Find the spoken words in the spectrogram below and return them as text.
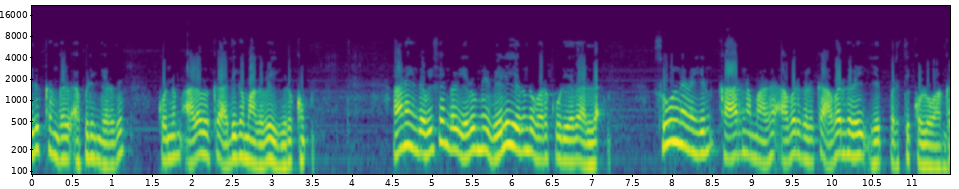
இறுக்கங்கள் அப்படிங்கிறது கொஞ்சம் அளவுக்கு அதிகமாகவே இருக்கும். ஆனால் இந்த விஷயங்கள் எதுவுமே வெளியிருந்து வரக்கூடியது அல்ல. சூழ்நிலையின் காரணமாக அவர்களுக்கு அவர்களை ஏற்படுத்தி கொள்ளுவாங்க.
